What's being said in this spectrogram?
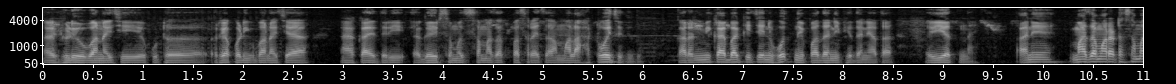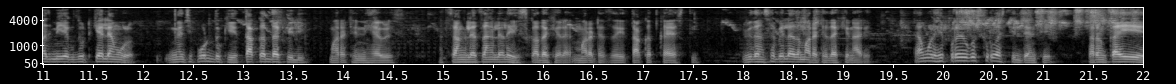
व्हिडिओ बनायचे कुठं रेकॉर्डिंग बनायच्या काहीतरी गैरसमज समाजात पसरायचा मला हटवायचं तिथून कारण मी काय बाकीच्याने होत नाही पदानी फिदानी आता येत नाही. आणि माझा मराठा समाज मी एकजूट केल्यामुळं यांची पोटदुखी ताकद दाखवली मराठ्यांनी ह्यावेळेस. चांगल्या चांगल्याला हिसका दाखवला आहे मराठ्याचं ताकद काय असती? विधानसभेला मराठी दाखवणार आहेत. त्यामुळे हे प्रयोग सुरू असतील त्यांचे. कारण काही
